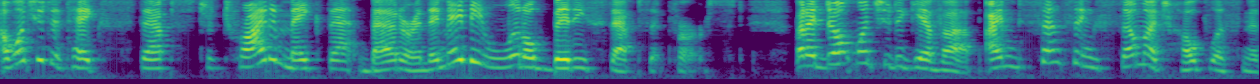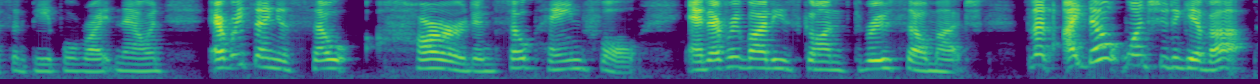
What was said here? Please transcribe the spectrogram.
I want you to take steps to try to make that better. And they may be little bitty steps at first, but I don't want you to give up. I'm sensing so much hopelessness in people right now, and everything is so hard and so painful, and everybody's gone through so much that I don't want you to give up.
